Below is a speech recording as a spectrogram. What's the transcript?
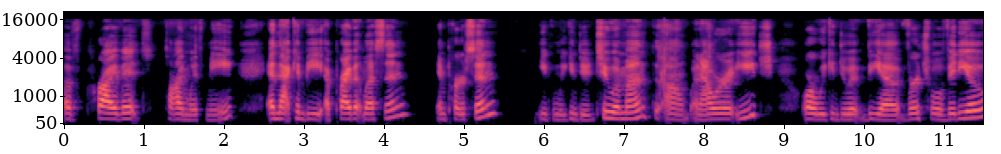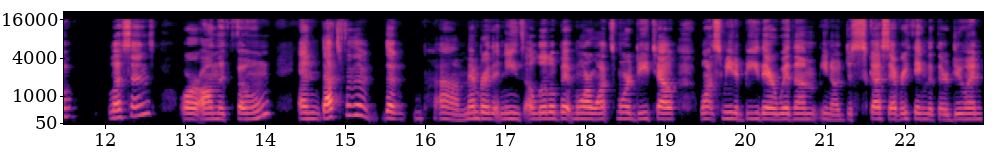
of private time with me. And that can be a private lesson in person. You can we can do two a month, um, an hour each, or we can do it via virtual video lessons or on the phone and that's for the the um, member that needs a little bit more wants more detail wants me to be there with them you know discuss everything that they're doing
